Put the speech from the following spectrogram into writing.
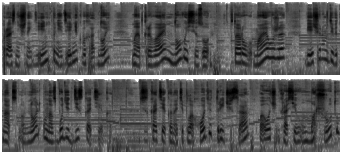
праздничный день, понедельник, выходной, мы открываем новый сезон. 2 мая уже вечером в 19.00 у нас будет дискотека дискотека на теплоходе, три часа по очень красивому маршруту.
